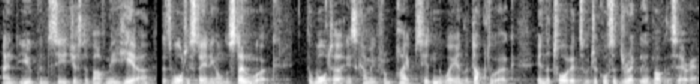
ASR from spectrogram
And you can see just above me here, there's water staining on the stonework. The water is coming from pipes hidden away in the ductwork in the toilets, which of course are directly above this area.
